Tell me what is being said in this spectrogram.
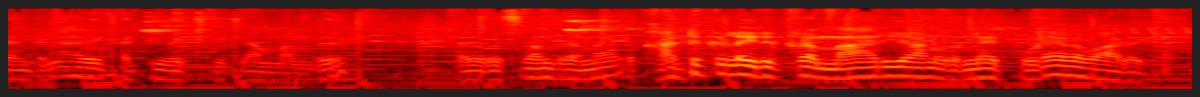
ரெண்டுலாம் அதை கட்டி வச்சிருக்கலாம் வந்து. அது ஒரு சுதந்திரமாக காட்டுக்குள்ளே இருக்கிற மாதிரியான ஒரு கூட அதை வாழுகிறோம்.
